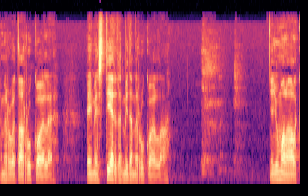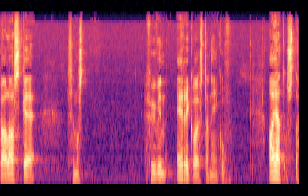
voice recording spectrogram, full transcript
Ja me ruvetaan rukoilemaan. Ei me edes tiedetä, mitä me rukoillaan. Ja Jumala alkaa laskea semmoista hyvin erikoista niin kuin ajatusta,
